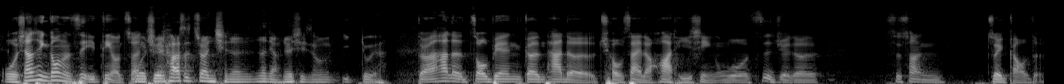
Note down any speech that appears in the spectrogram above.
我相信工程师一定有赚钱。我觉得他是赚钱的那两队其中一队啊。对啊，他的周边跟他的球赛的话题性，我是觉得是算最高的。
